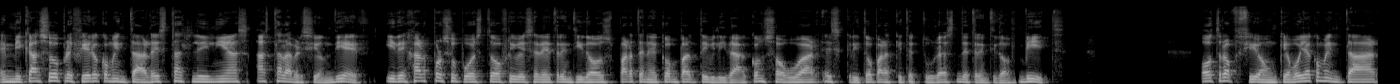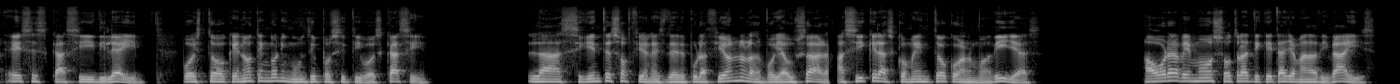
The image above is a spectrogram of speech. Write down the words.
En mi caso prefiero comentar estas líneas hasta la versión 10 y dejar por supuesto FreeBSD 32 para tener compatibilidad con software escrito para arquitecturas de 32 bits. Otra opción que voy a comentar es SCSI Delay, puesto que no tengo ningún dispositivo SCSI. Las siguientes opciones de depuración no las voy a usar, así que las comento con almohadillas. Ahora vemos otra etiqueta llamada Device,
